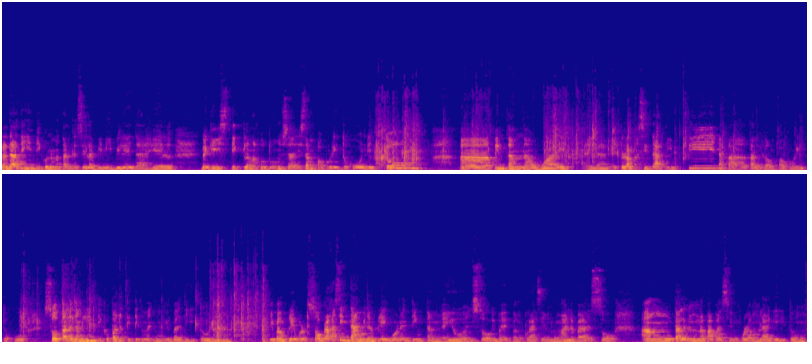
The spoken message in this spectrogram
Na dati hindi ko naman talaga sila binibili dahil nag stick lang ako doon sa isang paborito ko nitong uh, Tim Tam na white. Ayan, ito lang kasi dati pinaka talagang paborito ko. So, talagang hindi ko pa natitikman yung iba dito na ibang flavor. Sobra kasing dami ng flavor ng Tim Tam ngayon. So, iba-ibang klase ang lumalabas. So, ang talagang napapansin ko lang lagi itong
